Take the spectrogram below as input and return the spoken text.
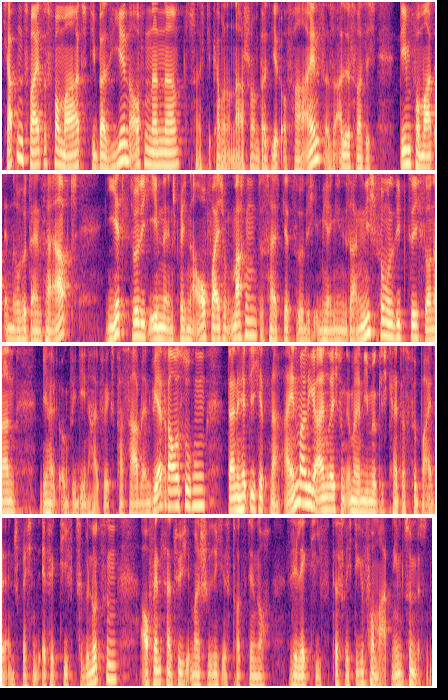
Ich habe ein zweites Format, die basieren aufeinander. Das heißt, hier kann man auch nachschauen, basiert auf H1. Also alles, was ich dem Format ändere, wird dahin vererbt. Jetzt würde ich eben eine entsprechende Aufweichung machen. Das heißt, jetzt würde ich eben hergehen und sagen, nicht 75, sondern mir halt irgendwie den halbwegs passablen Wert raussuchen. Dann hätte ich jetzt nach einmaliger Einrichtung immerhin die Möglichkeit, das für beide entsprechend effektiv zu benutzen. Auch wenn es natürlich immer schwierig ist, trotzdem noch selektiv das richtige Format nehmen zu müssen.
